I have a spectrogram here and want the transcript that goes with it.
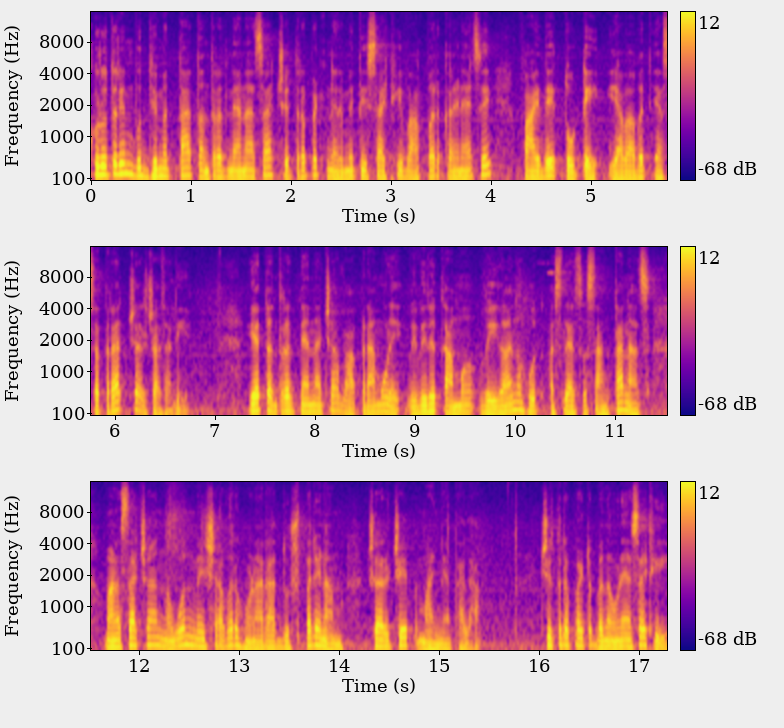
कृत्रिम बुद्धिमत्ता तंत्रज्ञानाचा चित्रपट निर्मितीसाठी वापर करण्याचे फायदे तोटे याबाबत या सत्रात चर्चा झाली. या तंत्रज्ञानाच्या वापरामुळे विविध कामं वेगानं होत असल्याचं सांगतानाच माणसाच्या नवोन्मेषावर होणारा दुष्परिणाम चर्चेत मांडण्यात आला. चित्रपट बनवण्यासाठी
